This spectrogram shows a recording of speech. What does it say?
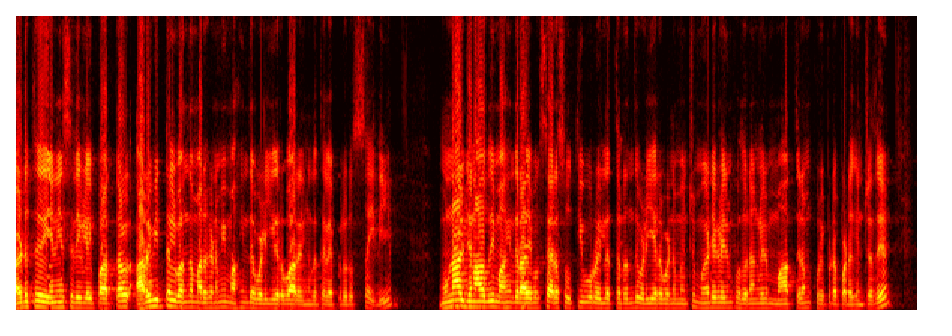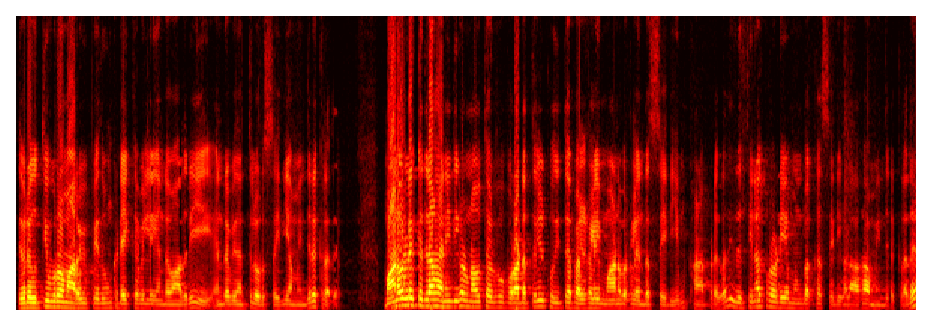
அடுத்து இணைய செய்திகளை பார்த்தால் அறிவித்தல் வந்த மறுகணமே மஹிந்த வெளியேறுவார் என்கிற தலைப்பில் ஒரு செய்தி. முன்னாள் ஜனாதிபதி மஹிந்த ராஜபக்ச அரசு உத்தியபூர்வ இல்லத்திலிருந்து வெளியேற வேண்டும் என்று மேடைகளிலும் பொது இடங்களிலும் மாத்திரம் குறிப்பிடப்படுகின்றது. இதுவரை உத்திபூர்வம் அறிவிப்பு எதுவும் கிடைக்கவில்லை என்ற மாதிரி என்ற விதத்தில் ஒரு செய்தி அமைந்திருக்கிறது. மாணவர்களுக்கு எதிராக அநீதிகள் உணவு தடுப்பு போராட்டத்தில் குதித்த பல்கலை மாணவர்கள் என்ற செய்தியும் காணப்படுகிறது. இது தினக்குரலுடைய முன்பக்க செய்திகளாக அமைந்திருக்கிறது.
